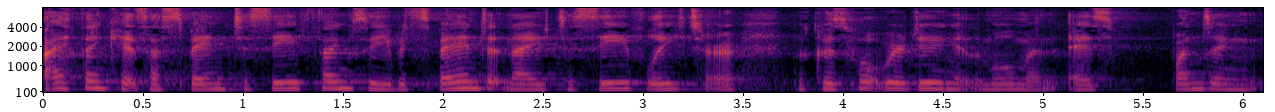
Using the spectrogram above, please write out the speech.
I think it's a spend to save thing. So you would spend it now to save later, because what we're doing at the moment is funding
